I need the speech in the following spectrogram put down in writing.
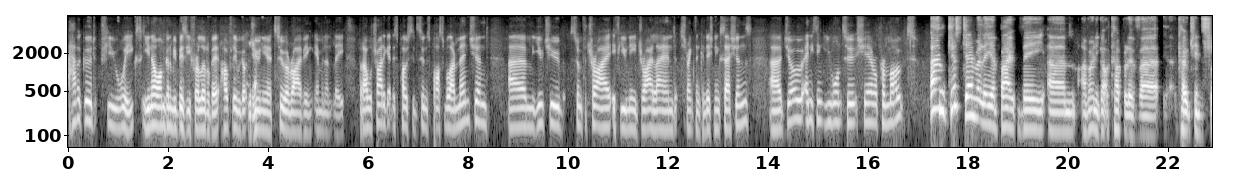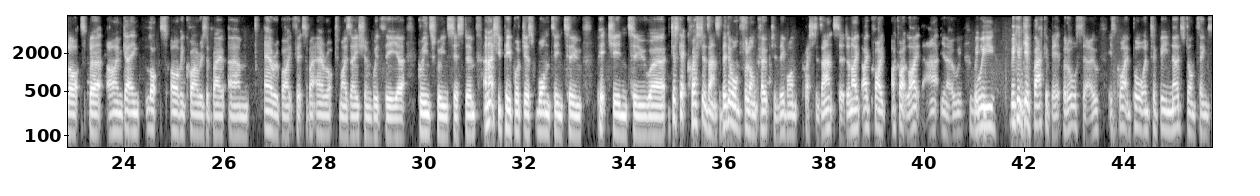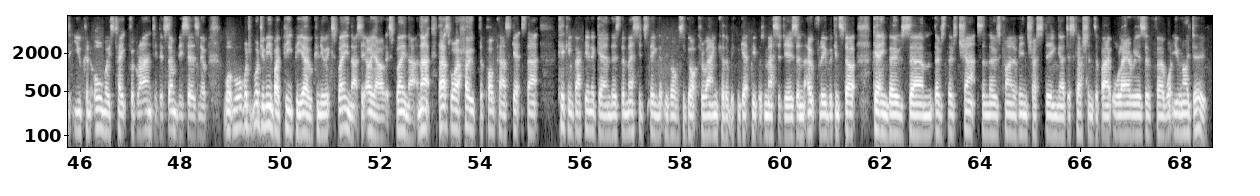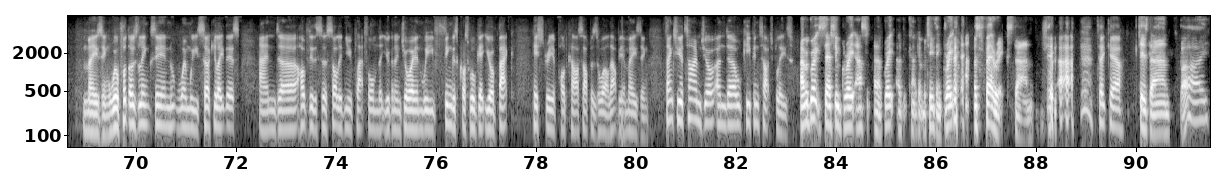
have a good few weeks. You know, I'm going to be busy for a little bit. Hopefully, we've got yeah. Junior 2 arriving imminently, but I will try to get this posted as soon as possible. I mentioned um, YouTube Swim for Tri, if you need dry land strength and conditioning sessions. Uh, Joe, anything you want to share or promote? Um, just generally about the. Um, I've only got a couple of uh, coaching slots, but I'm getting lots of inquiries about um, aerobike fits about aero optimization with the uh, green screen system and actually people just wanting to pitch in to uh, just get questions answered they don't want full on coaching they want questions answered and I, I quite i quite like that you know we we, we... Can, we can give back a bit, but also it's quite important to be nudged on things that you can almost take for granted. If somebody says, you know, what, what, what do you mean by PPO? Can you explain that? Say, oh yeah, I'll explain that. And that that's why I hope the podcast gets that kicking back in again, there's the message thing that we've obviously got through Anchor that we can get people's messages, and hopefully we can start getting those um, those those chats and those kind of interesting uh, discussions about all areas of uh, what you and I do. Amazing. We'll put those links in when we circulate this. And uh, hopefully, this is a solid new platform that you're going to enjoy. And we, fingers crossed, we'll get your back history of podcasts up as well. That'd be amazing. Thanks for your time, Joe, and uh, we'll keep in touch, please. Have a great session. Great, as- uh, great. I can't get my teeth in. Great atmospherics, Dan. Take care. Cheers, Dan. Bye.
